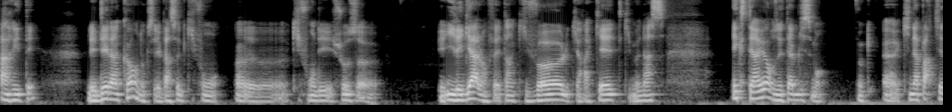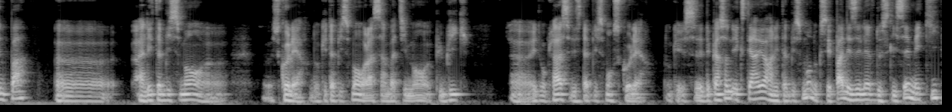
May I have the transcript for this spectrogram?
arrêter. Les délinquants, donc c'est les personnes qui font euh, qui font des choses euh, illégales en fait, hein, qui volent, qui raquettent, qui menacent, extérieurs aux établissements, donc euh, qui n'appartiennent pas euh, à l'établissement euh, scolaire. Donc établissement, voilà, c'est un bâtiment public, et donc là, c'est des établissements scolaires. Donc c'est des personnes extérieures à l'établissement, donc c'est pas des élèves de ce lycée, mais qui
